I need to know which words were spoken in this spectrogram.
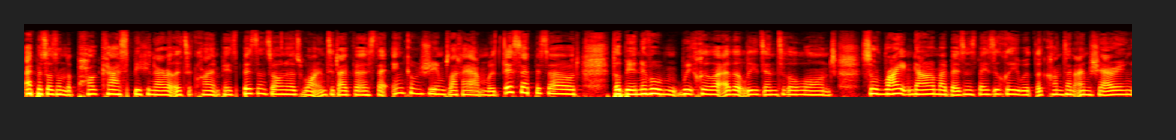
episodes on the podcast, speaking directly to client based business owners wanting to diverse their income streams, like I am with this episode. There'll be another weekly letter that leads into the launch. So, right now in my business, basically, with the content I'm sharing,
